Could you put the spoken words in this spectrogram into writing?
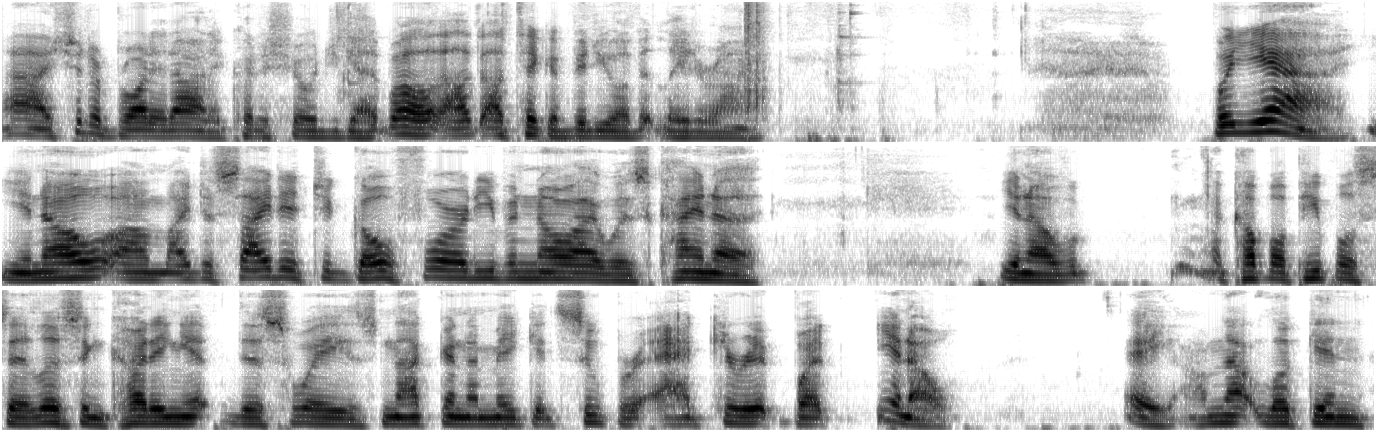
Ah, I should have brought it out. I could have showed you guys. Well, I'll, I'll take a video of it later on but yeah, you know, um, I decided to go for it, even though I was kind of, you know, a couple of people said, listen, cutting it this way is not going to make it super accurate. But, you know, hey, I'm not looking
